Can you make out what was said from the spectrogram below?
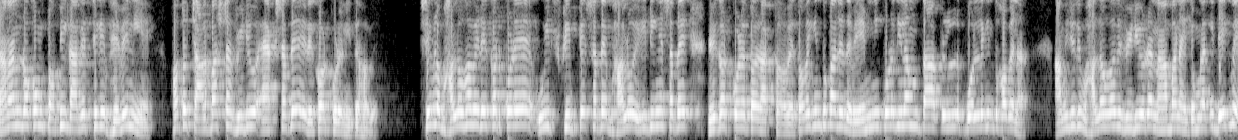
নানান রকম টপিক আগের থেকে ভেবে নিয়ে হয়তো চার পাঁচটা ভিডিও একসাথে রেকর্ড করে নিতে হবে। সেগুলো ভালোভাবে রেকর্ড করে উইথ স্ক্রিপ্টের সাথে, ভালো এডিটিং এর সাথে রেকর্ড করে তো রাখতে হবে। তবে কিন্তু কাজে দেবে। এমনি করে দিলাম, তা বললে কিন্তু হবে না। আমি যদি ভালোভাবে ভিডিওটা না বানাই, তোমরা কি দেখবে?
